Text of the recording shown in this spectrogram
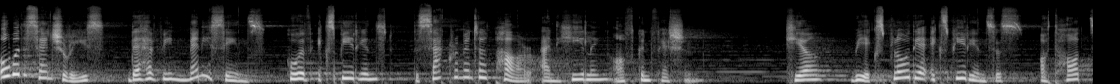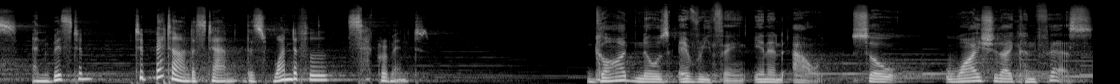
Over the centuries, there have been many saints who have experienced the sacramental power and healing of confession. Here, we explore their experiences or thoughts and wisdom to better understand this wonderful sacrament. God knows everything in and out, so why should I confess?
